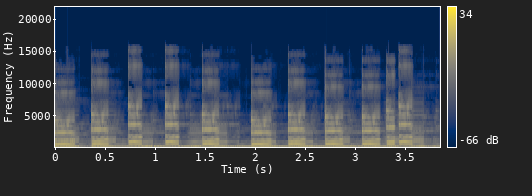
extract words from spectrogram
up. up, up, up, up.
